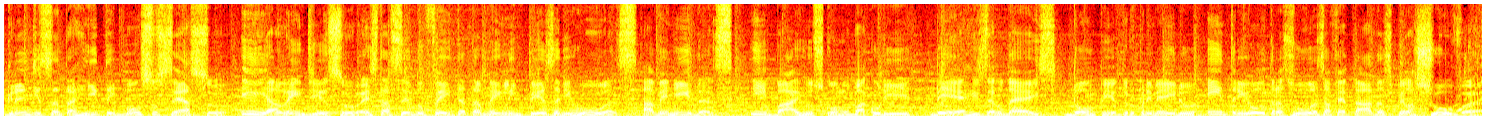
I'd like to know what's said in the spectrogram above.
Grande Santa Rita e Bom Sucesso. E além disso, está sendo feita também limpeza de ruas, avenidas e bairros como Bacuri, BR-010, Dom Pedro I, entre outras ruas afetadas pela chuva.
